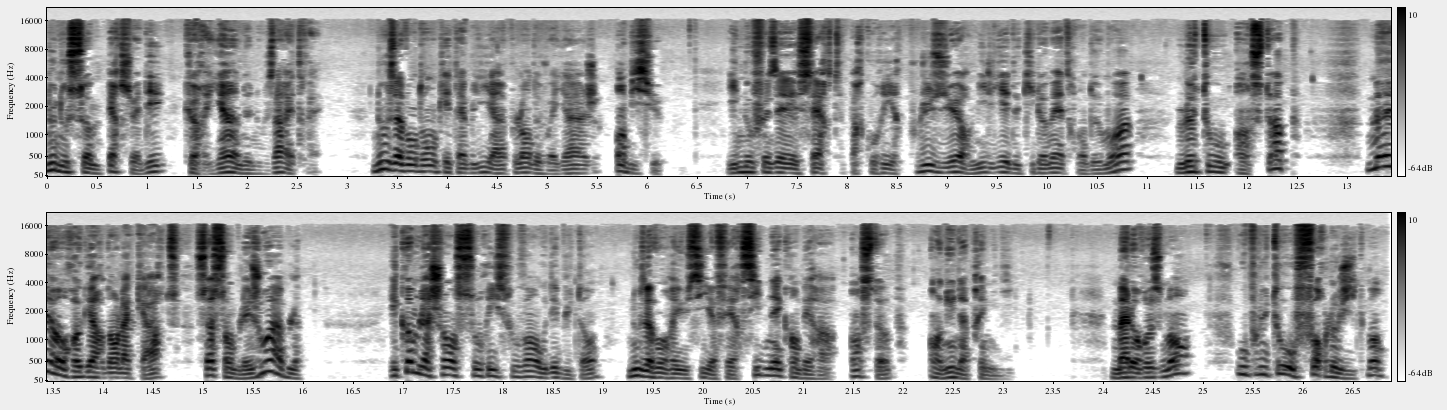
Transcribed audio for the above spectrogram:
nous nous sommes persuadés que rien ne nous arrêterait. Nous avons donc établi un plan de voyage ambitieux. Il nous faisait certes parcourir plusieurs milliers de kilomètres en deux mois, le tout en stop, mais en regardant la carte, ça semblait jouable. Et comme la chance sourit souvent aux débutants, nous avons réussi à faire Sydney-Canberra en stop en une après-midi. Malheureusement, ou plutôt fort logiquement,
